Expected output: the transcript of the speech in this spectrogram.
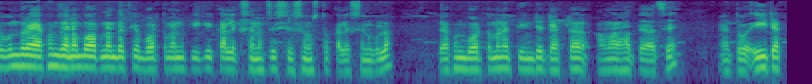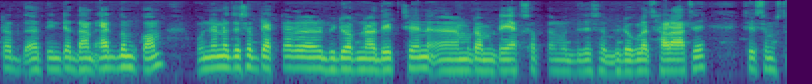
তো বন্ধুরা, এখন জানাব আপনাদেরকে বর্তমানে কি কি কালেকশন আছে সেই সমস্ত কালেকশনগুলো তো এখন বর্তমানে তিনটে ট্র্যাক্টর আমার হাতে আছে। তো এই ট্র্যাক্টর তিনটার দাম একদম কম। অন্যান্য যেসব ট্র্যাক্টর ভিডিও আপনারা দেখছেন মোটামুটি এক সপ্তাহের মধ্যে যেসব ভিডিওগুলো ছাড়া আছে সেই সমস্ত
